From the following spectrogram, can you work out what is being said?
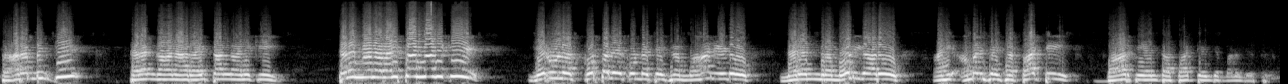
ప్రారంభించి తెలంగాణ రైతాంగానికి తెలంగాణ రైతాంగానికి ఎరువుల కొత్త లేకుండా చేసిన మహనీయుడు నరేంద్ర మోడీ గారు అని అమలు చేసిన పార్టీ భారతీయ జనతా పార్టీ అని చెప్పి మనం చెప్తున్నాం.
